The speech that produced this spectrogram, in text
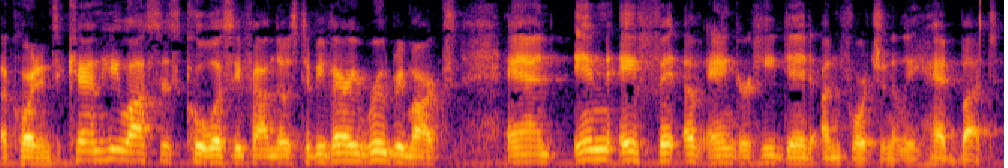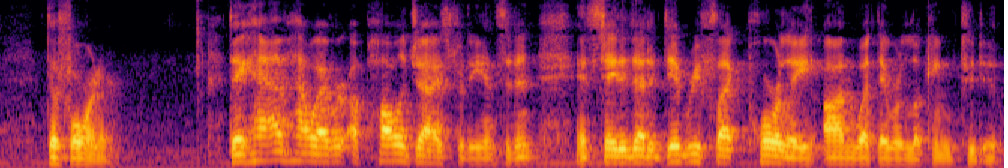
according to Ken, he lost his cool as he found those to be very rude remarks, and in a fit of anger, he did unfortunately headbutt the foreigner. They have, however, apologized for the incident and stated that it did reflect poorly on what they were looking to do.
